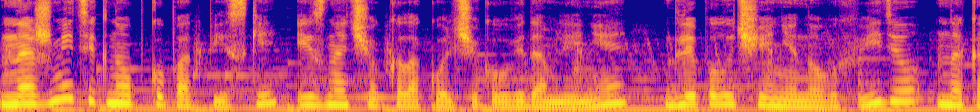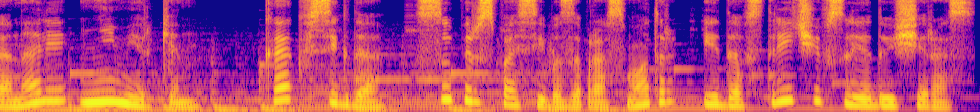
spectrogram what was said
Нажмите кнопку подписки и значок колокольчика уведомления для получения новых видео на канале Немиркин. Как всегда, супер спасибо за просмотр и до встречи в следующий раз.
